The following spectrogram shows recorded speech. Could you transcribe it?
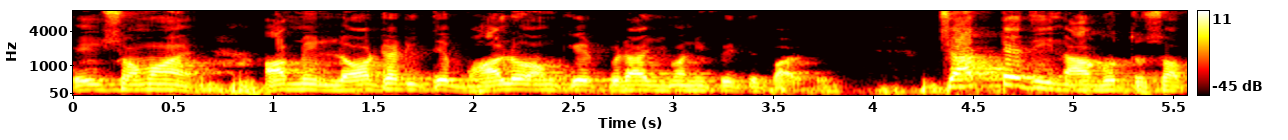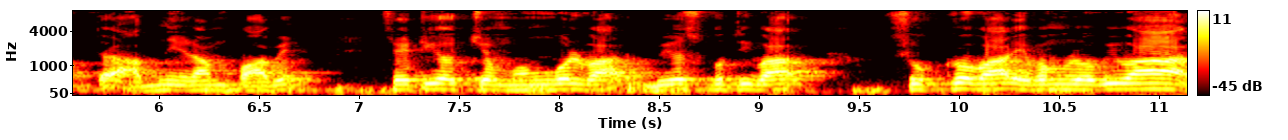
এই সময় আপনি লটারিতে ভালো অঙ্কের প্রাইজ মানি পেতে পারবেন। চারটে দিন আগত সপ্তাহে আপনি এরম পাবেন। সেটি হচ্ছে মঙ্গলবার, বৃহস্পতিবার, শুক্রবার এবং রবিবার।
